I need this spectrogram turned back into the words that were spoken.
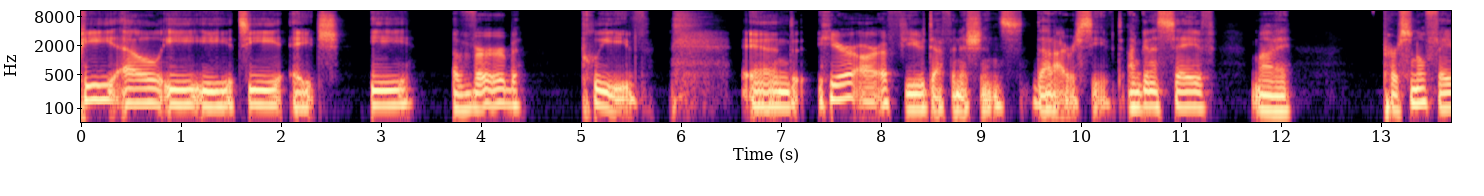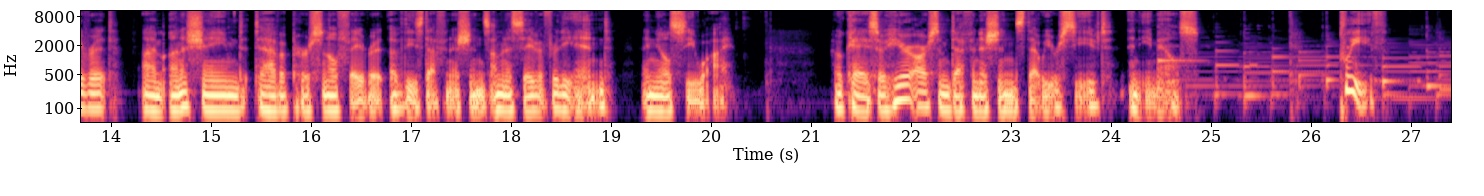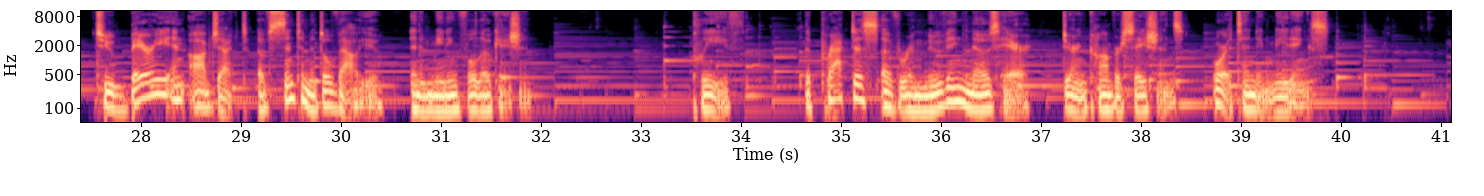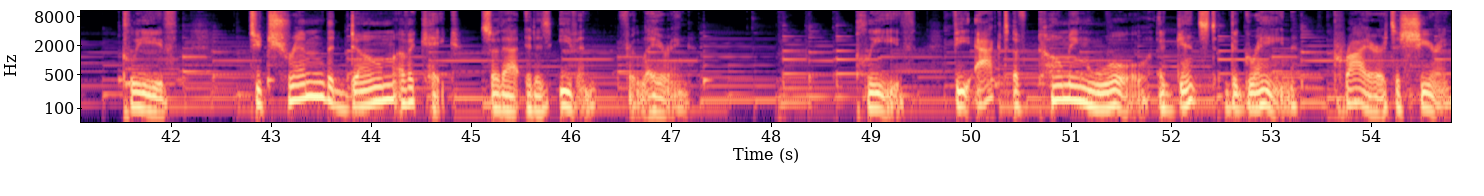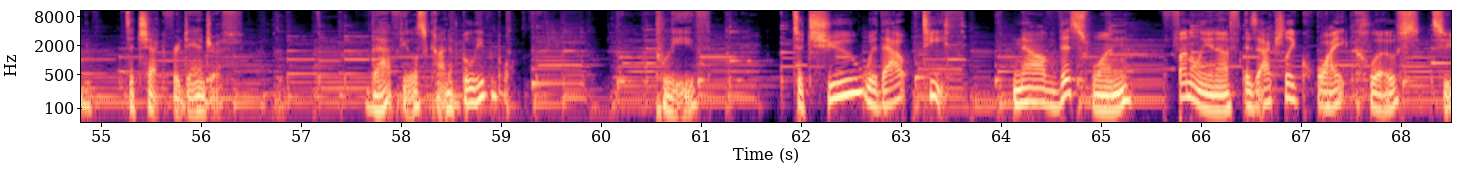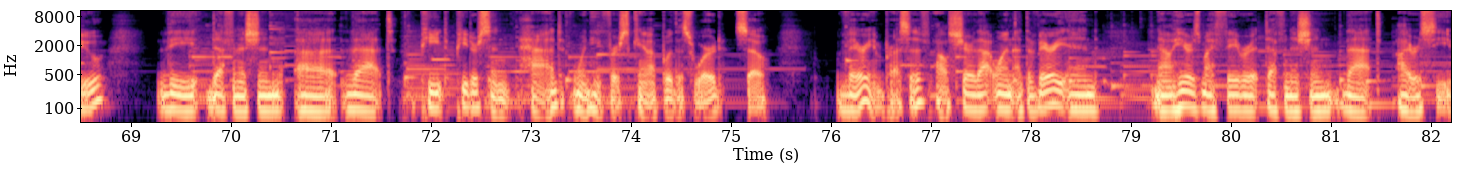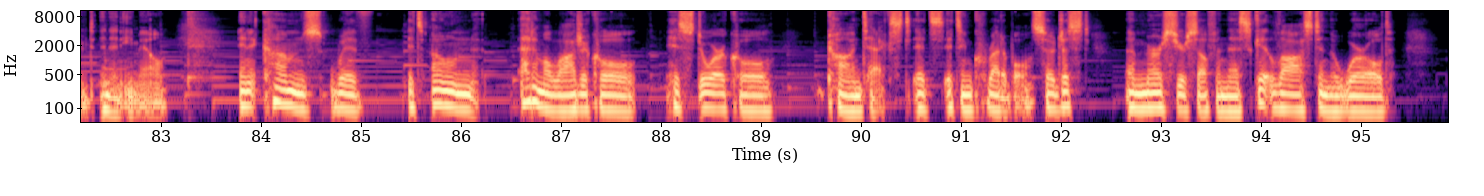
P L E E T H E, a verb, pleathe. And here are a few definitions that I received. I'm going to save my personal favorite. I'm unashamed to have a personal favorite of these definitions. I'm going to save it for the end, and you'll see why. Okay, so here are some definitions that we received in emails. Pleathe, to bury an object of sentimental value in a meaningful location. Pleathe, the practice of removing nose hair during conversations or attending meetings. Pleathe, to trim the dome of a cake so that it is even for layering. Pleathe, the act of combing wool against the grain prior to shearing to check for dandruff. That feels kind of believable. Pleathe, to chew without teeth now, this one, funnily enough, is actually quite close to the definition uh, that Pete Peterson had when he first came up with this word. So, very impressive. I'll share that one at the very end. Now, here's my favorite definition that I received in an email. And it comes with its own etymological, historical context. It's, it's incredible. So, just immerse yourself in this, get lost in the world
